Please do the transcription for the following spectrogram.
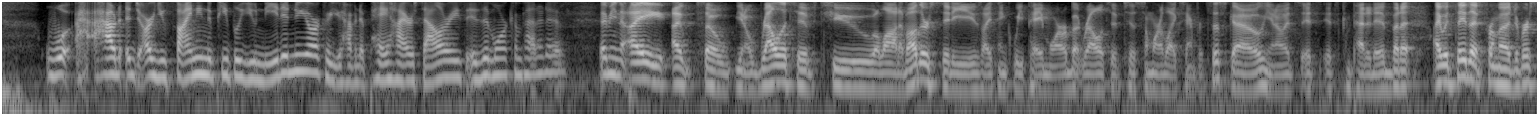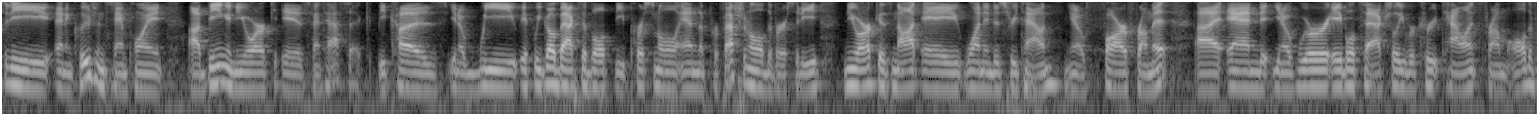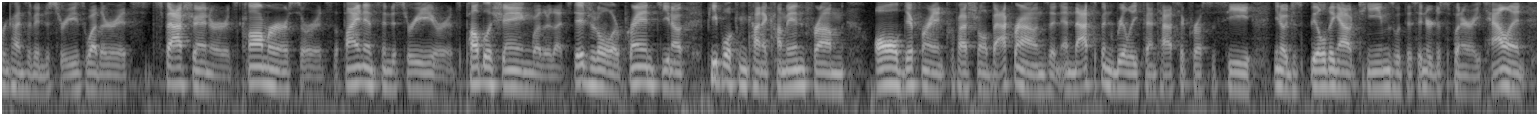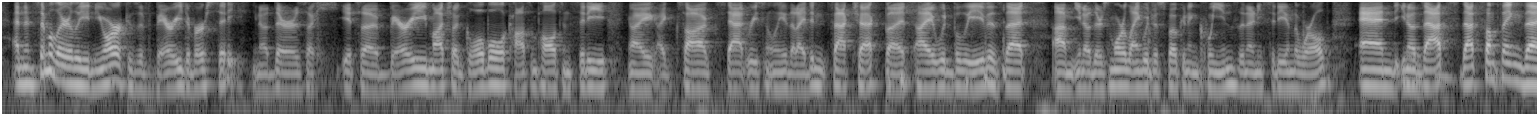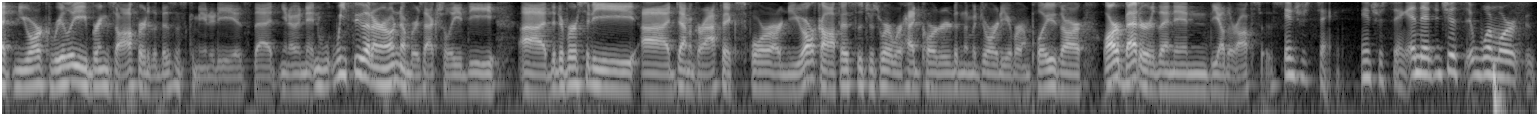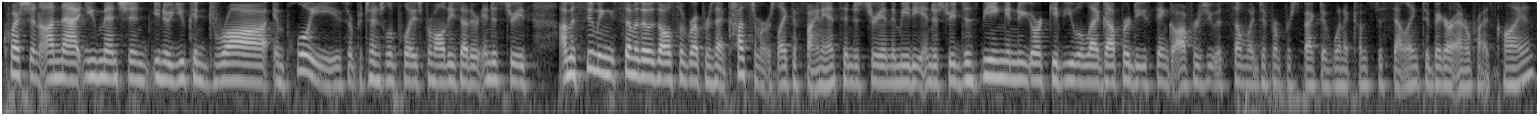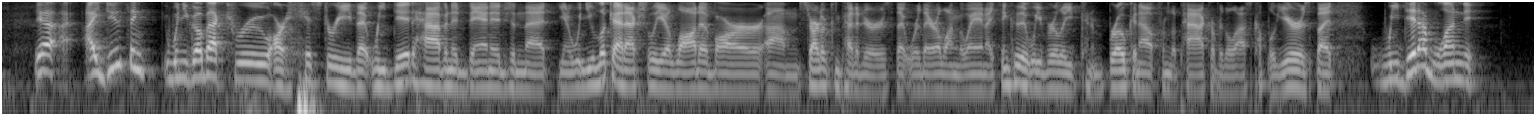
How are you finding the people you need in New York? Are you having to pay higher salaries? Is it more competitive? I mean, I, I so you know, relative to a lot of other cities, I think we pay more, but relative to somewhere like San Francisco, you know, it's it's it's competitive. But I would say that from a diversity and inclusion standpoint, uh, being in New York is fantastic because you know we if we go back to both the personal and the professional diversity, New York is not a one industry town, you know, far from it, uh, and you know we're able to actually recruit talent from all different kinds of industries, whether it's it's fashion or it's commerce or it's the finance industry or it's publishing whether that's digital or print. You know, people can kind of come in from all different professional backgrounds and, and that's been really fantastic for us to see you know just building out teams with this interdisciplinary talent. And then similarly new york is a very diverse city. You know there's a it's a very much a global cosmopolitan city. You know i, I saw a stat recently that i didn't fact check but i would believe is that um, you know there's more languages spoken in queens than any city in the world. And you know that's that's something that new york really brings to offer to the business community is that you know and, and we see that in our own numbers actually the uh, the diversity uh, demographics for our new York office, which is where we're headquartered and the majority of our employees are, are better than in the other offices. Interesting. Interesting. And then just one more question on that. You mentioned, you know, you can draw employees or potential employees from all these other industries. I'm assuming some of those also represent customers like the finance industry and the media industry. Does being in New York give you a leg up or do you think offers you a somewhat different perspective when it comes to selling to bigger enterprise clients? Yeah, I do think when you go back through our history that we did have an advantage in that, you know, when you look at actually a lot of our um, startup competitors that were there along the way, and I think that we've really kind of broken out from the pack over the last couple years. But we did have one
